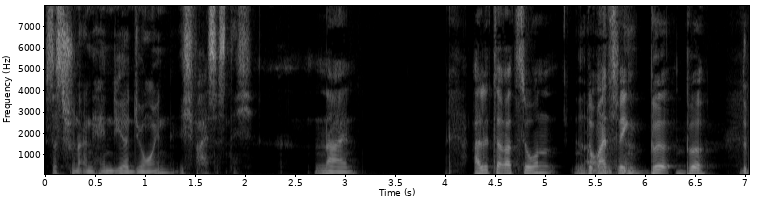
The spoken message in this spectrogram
Ist das schon ein Handy Join? Ich weiß es nicht. Nein. Alliteration, du Auch meinst nicht, wegen B, B. The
